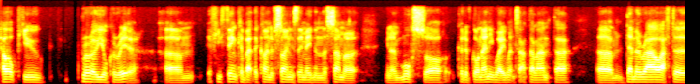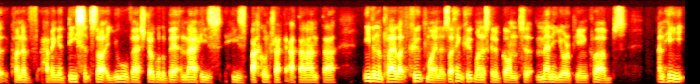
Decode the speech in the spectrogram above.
help you grow your career. Um, if you think about the kind of signings they made in the summer, you know, Musso could have gone anyway, went to Atalanta. Um, Demiral, after kind of having a decent start at Juve, struggled a bit, and now he's he's back on track at Atalanta. Even a player like Koopmeiners, I think Koopmeiners could have gone to many European clubs, and he,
